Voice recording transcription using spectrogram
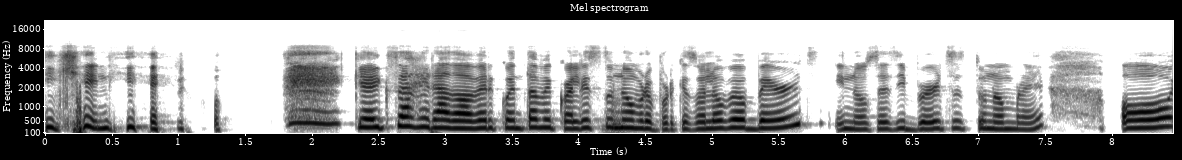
ingeniero. Qué exagerado. A ver, cuéntame cuál es tu nombre, porque solo veo Birds y no sé si Birds es tu nombre o,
